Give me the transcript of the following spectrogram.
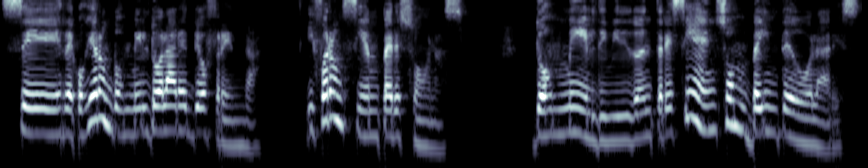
se recogieron dos mil dólares de ofrenda y fueron 100 personas. 2.000 dividido entre 100 son 20 dólares.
